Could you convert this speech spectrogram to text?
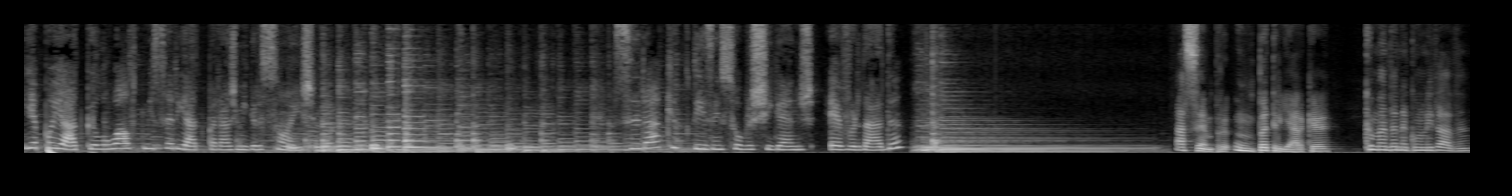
e apoiado pelo Alto Comissariado para as Migrações. Será que o que dizem sobre os ciganos é verdade? Há sempre um patriarca que manda na comunidade.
